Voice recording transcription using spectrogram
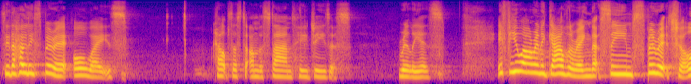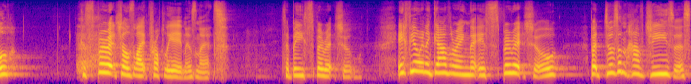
See, the Holy Spirit always helps us to understand who Jesus really is. If you are in a gathering that seems spiritual, because spiritual's like properly in, isn't it? To be spiritual. If you're in a gathering that is spiritual, but doesn't have Jesus,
